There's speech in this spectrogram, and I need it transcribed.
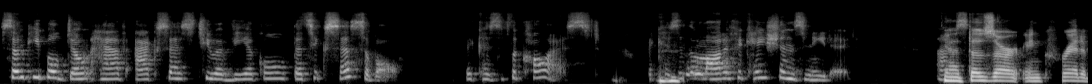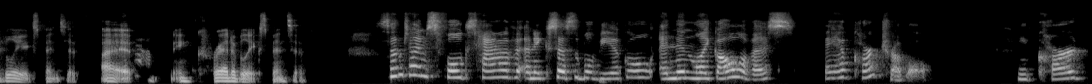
some people don't have access to a vehicle that's accessible because of the cost because mm-hmm. of the modifications needed. Um, yeah those are incredibly expensive. Uh, incredibly expensive. Sometimes folks have an accessible vehicle and then like all of us they have car trouble. I mean, car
